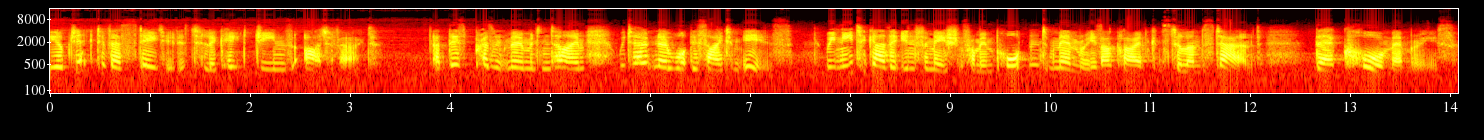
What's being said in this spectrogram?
the objective as stated is to locate Jean's artifact. At this present moment in time, we don't know what this item is. We need to gather information from important memories our client can still understand, their core memories.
